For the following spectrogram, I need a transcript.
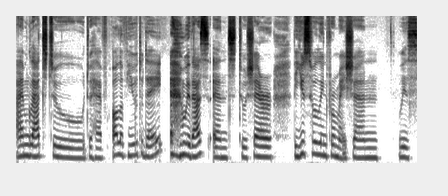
I'm glad to to have all of you today with us and to share the useful information with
